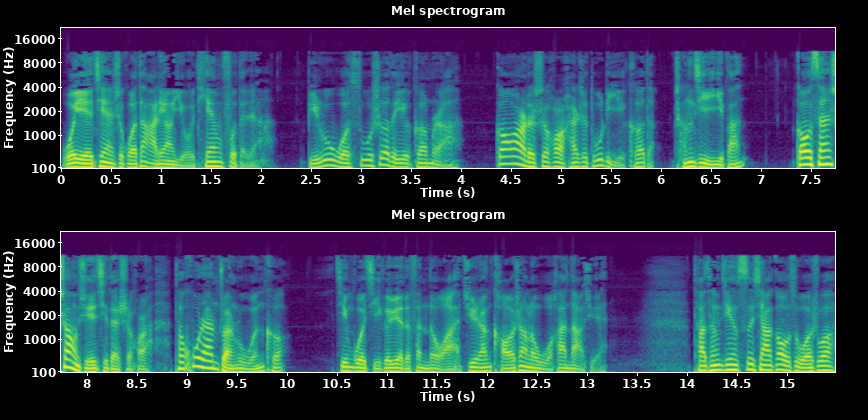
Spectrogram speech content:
我也见识过大量有天赋的人啊，比如我宿舍的一个哥们儿啊，高二的时候还是读理科的，成绩一般，高三上学期的时候啊，他忽然转入文科，经过几个月的奋斗啊，居然考上了武汉大学。他曾经私下告诉我说，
